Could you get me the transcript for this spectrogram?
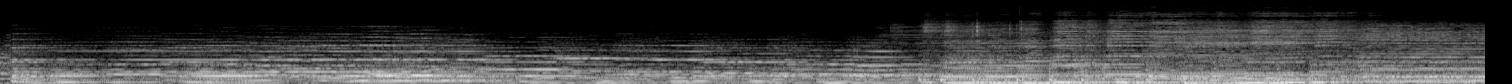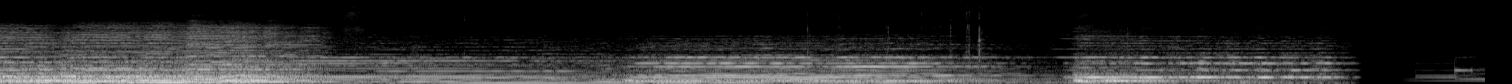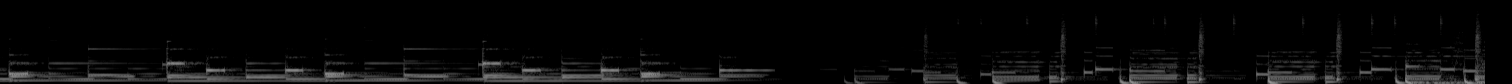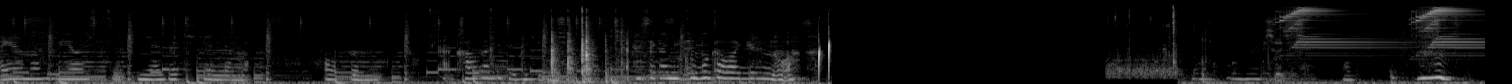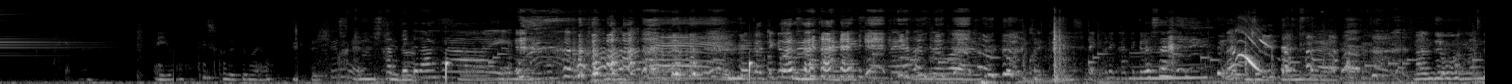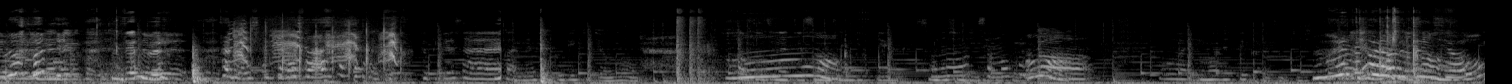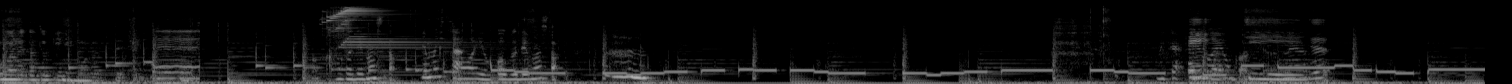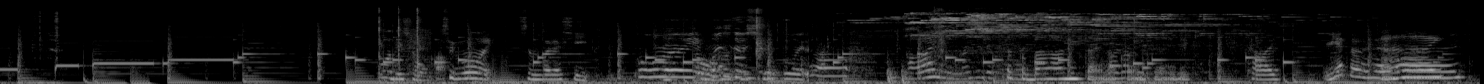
Música 綾野美容室宮崎県でもオープン。あ顔が出てる時にしようさすがにこの顔上げるのは。いいよ。手しか出てないよ。買ってください。買ってください。始まるこれ買ってください。何でも何でも何でも買って全部作業してください。買ってください。面接劇場の母を訪ねて三千里ってい。うそのシーンに出てくる。あ生まれてからずっと生まれてからずっと生まれた時にもらって。えー顔が出ました出ました可愛い。お顔が出ましたうでしょうか？すごい。素晴らしい。かわい。いマジで後ろ怖い。かわいいマジでちょっとバラみたいな感じにできたかわいい。ありがとうございます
